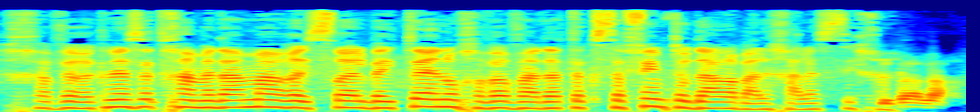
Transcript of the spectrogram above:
חבר הכנסת חמד עמאר, ישראל ביתנו, חבר ועדת הכספים, תודה רבה לך על השיחה. תודה לך.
